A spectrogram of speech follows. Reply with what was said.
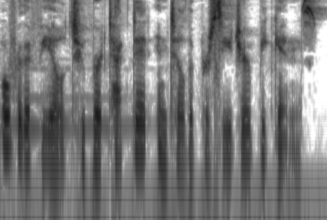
over the field to protect it until the procedure begins.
